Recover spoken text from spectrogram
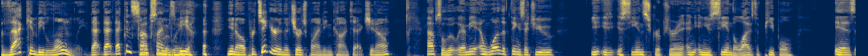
that can be lonely. That that that can sometimes Absolutely. be you know particularly in the church planting context you know? Absolutely. I mean, and one of the things that you you, you you see in Scripture and, and you see in the lives of people is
